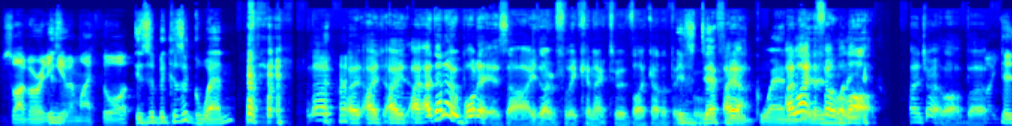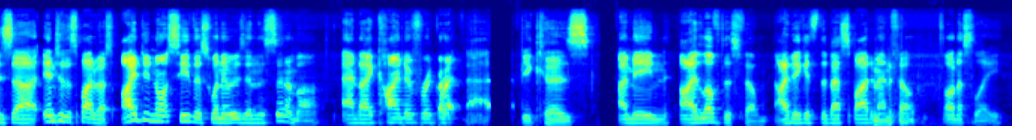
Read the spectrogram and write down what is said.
so I've already Is it- given my thought. Is it because of Gwen? no, I, I, I, I don't know what it is that I don't fully connect with like other people. It's definitely I, Gwen. I like the film a What do you- lot. I enjoy it a lot, but Because uh, Into the Spider Verse, I did not see this when it was in the cinema, and I kind of regret that because I mean I love this film. I think it's the best Spider-Man film, honestly.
